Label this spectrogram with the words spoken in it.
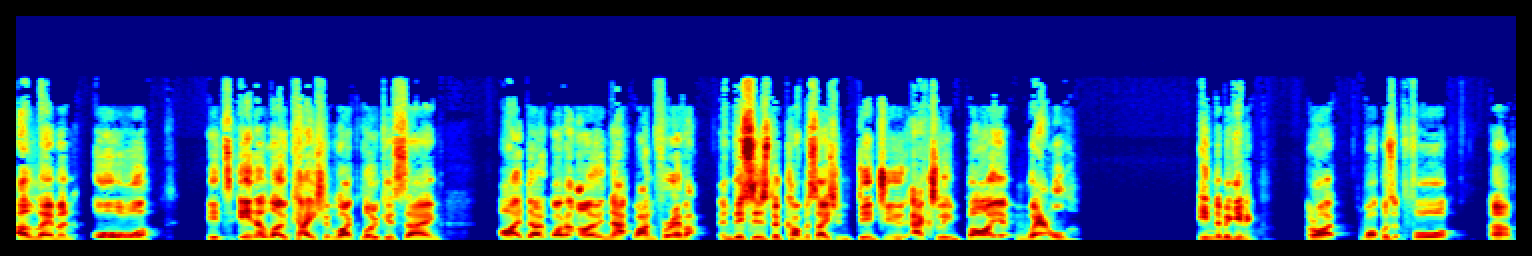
a lemon, or it's in a location like Luke is saying, I don't want to own that one forever. And this is the conversation. Did you actually buy it well in the beginning? All right. What was it for? Um,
